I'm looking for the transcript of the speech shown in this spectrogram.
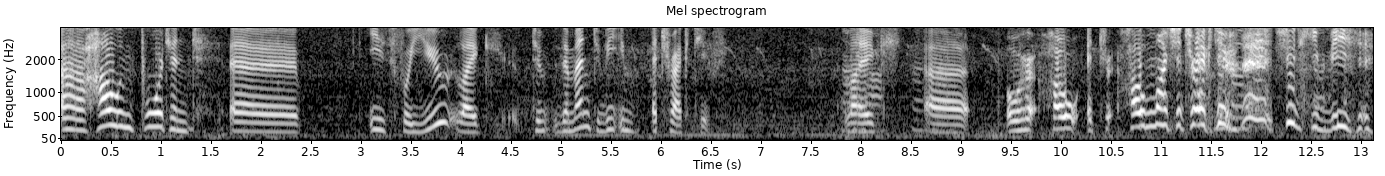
uh, how important uh, is for you, like to the man to be im- attractive, like, uh, or how attra- how much attractive should he be?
